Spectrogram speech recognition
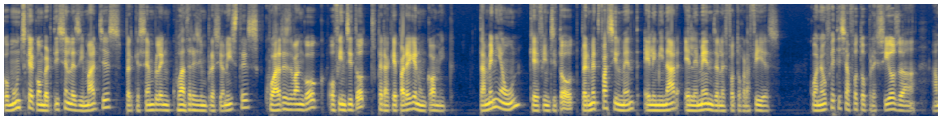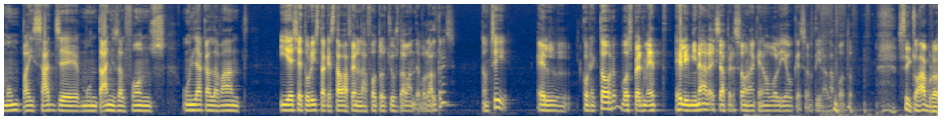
com uns que converteixen les imatges perquè semblen quadres impressionistes, quadres de Van Gogh o fins i tot per a que pareguen un còmic. També n'hi ha un que, fins i tot, permet fàcilment eliminar elements en les fotografies, quan heu fet aquesta foto preciosa, amb un paisatge, muntanyes al fons, un llac al davant, i eixe turista que estava fent la foto just davant de vosaltres? Doncs sí, el connector vos permet eliminar aquesta persona que no volíeu que sortira la foto. Sí, clar, però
